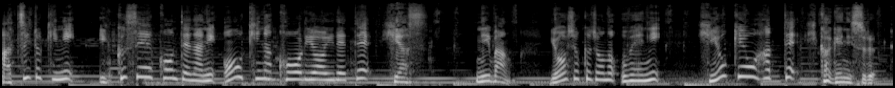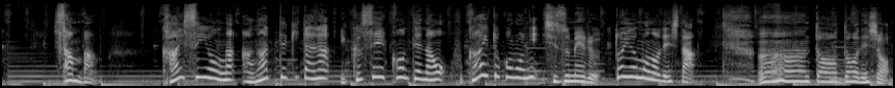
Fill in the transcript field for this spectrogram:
暑い時に育成コンテナに大きな氷を入れて冷やす2番養殖場の上に日よけを張って日陰にする。3番海水温が上がってきたら育成コンテナを深いところに沈める。というものでした。うーんとどうでしょう。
